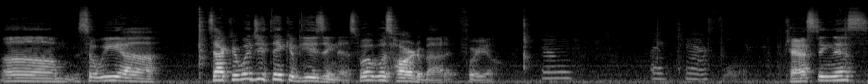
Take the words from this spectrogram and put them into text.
Um, so we, uh, Zachary, what did you think of using this? What was hard about it for you? Um, by casting. Casting this?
